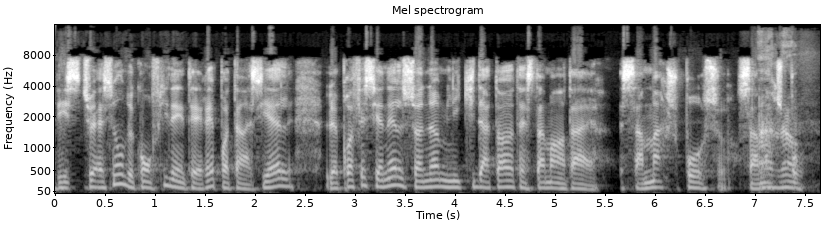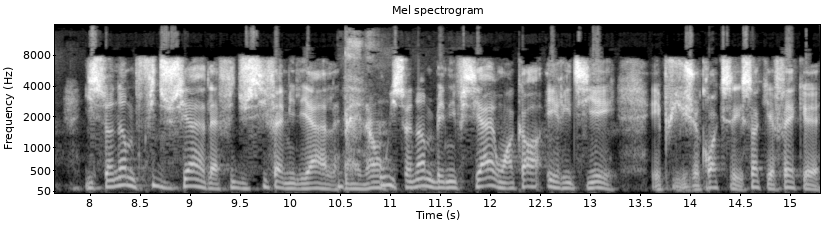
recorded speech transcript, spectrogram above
Des situations de conflit d'intérêts potentiels, le professionnel se nomme liquidateur testamentaire. Ça marche pas, ça. Ça ah marche pas il se nomme fiduciaire de la fiducie familiale. Ben ou il se nomme bénéficiaire ou encore héritier. Et puis, je crois que c'est ça qui a fait que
